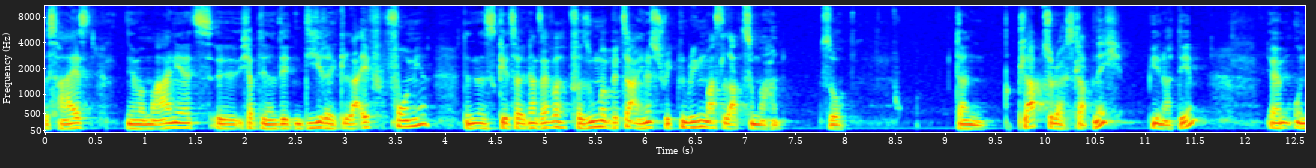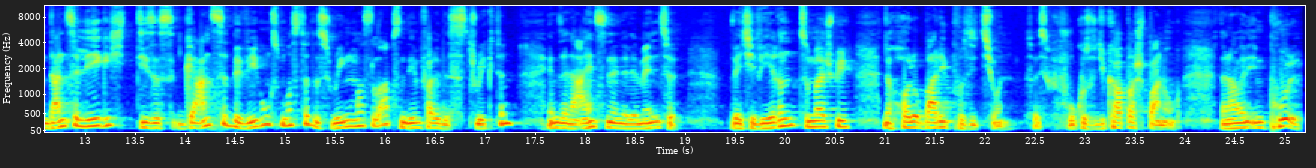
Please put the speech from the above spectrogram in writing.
Das heißt, nehmen wir mal an jetzt, äh, ich habe den Athleten direkt live vor mir, dann geht es halt ganz einfach, versuch mal bitte einen strikten Ring Muscle Up zu machen. So. Dann klappt oder es klappt nicht, je nachdem. Ähm, und dann zerlege ich dieses ganze Bewegungsmuster des Ring Muscle Ups, in dem Falle des Stricten, in seine einzelnen Elemente. Welche wären zum Beispiel eine Hollow Body Position, das heißt Fokus auf die Körperspannung. Dann haben wir den Pull,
